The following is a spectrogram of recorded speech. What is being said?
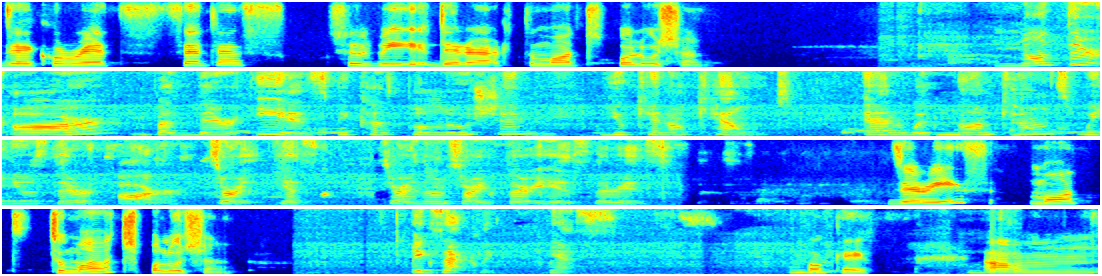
the correct sentence should be there are too much pollution. Not there are, but there is, because pollution you cannot count. And with non counts, we use there are. Sorry, yes. Sorry, no, I'm sorry, there is, there is. There is much, too much pollution. Exactly, yes. Mhm. Okay. Um,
